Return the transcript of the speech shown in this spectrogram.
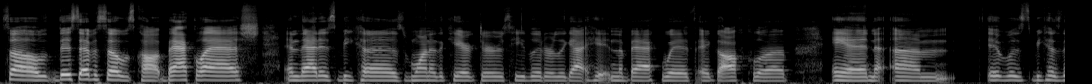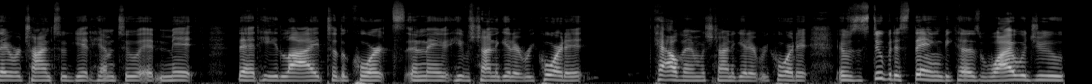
So this episode was called Backlash, and that is because one of the characters he literally got hit in the back with a golf club, and um, it was because they were trying to get him to admit that he lied to the courts, and they he was trying to get it recorded Calvin was trying to get it recorded. It was the stupidest thing because why would you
